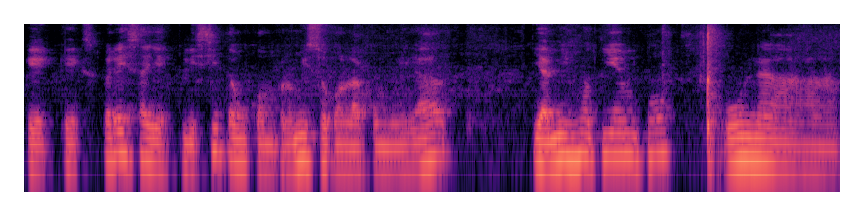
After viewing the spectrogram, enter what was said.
que, que expresa y explicita un compromiso con la comunidad y al mismo tiempo una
